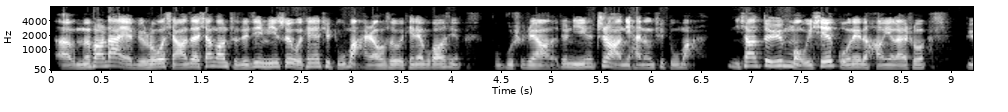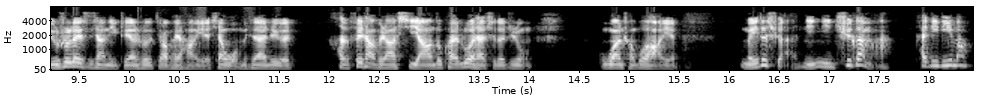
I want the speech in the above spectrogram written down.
呃门房大爷，比如说我想要在香港纸醉金迷，所以我天天去赌马，然后所以我天天不高兴。不不是这样的，就你至少你还能去赌马。你像对于某一些国内的行业来说，比如说类似像你之前说的教培行业，像我们现在这个很非常非常夕阳都快落下去的这种公关传播行业，没得选，你你去干嘛？开滴滴吗？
